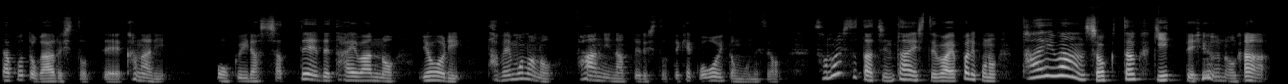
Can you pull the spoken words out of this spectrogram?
たことがある人ってかなり多くいらっしゃって、で、台湾の料理、食べ物のファンになってる人って結構多いと思うんですよ。その人たちに対しては、やっぱりこの台湾食卓記っていうのが、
